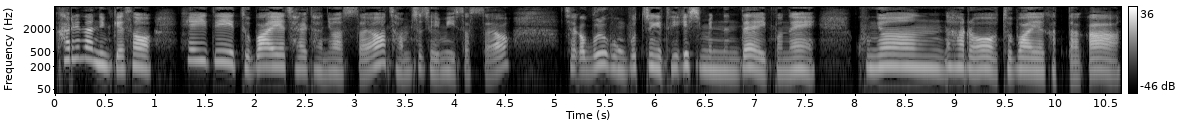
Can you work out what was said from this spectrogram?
카리나님께서 헤이디 두바이에 잘 다녀왔어요. 잠수 재미있었어요. 제가 물 공포증이 되게 심했는데 이번에 공연하러 두바이에 갔다가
